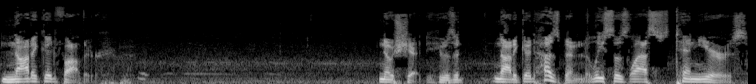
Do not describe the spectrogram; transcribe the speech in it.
not a good father. No shit. He was a, not a good husband, at least those last 10 years.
